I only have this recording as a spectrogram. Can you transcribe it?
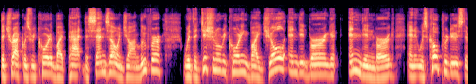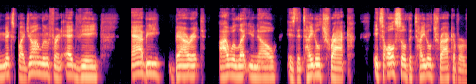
The track was recorded by Pat DiCenso and John Looper with additional recording by Joel Endenberg, Endenberg, and it was co-produced and mixed by John Loofer and Ed V. Abby Barrett, I will let you know, is the title track. It's also the title track of a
